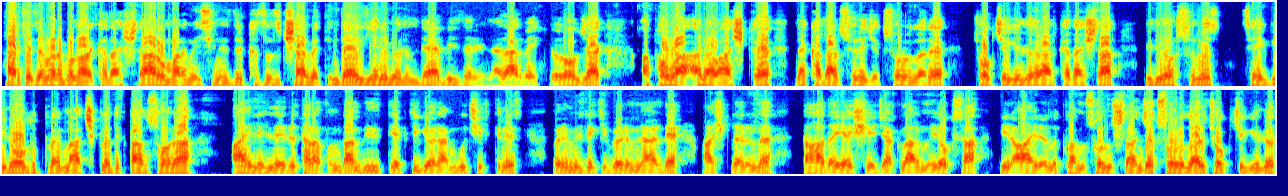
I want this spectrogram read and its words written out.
Herkese merhabalar arkadaşlar. Umarım iyisinizdir. Kızılcık Şerbeti'nde yeni bölümde bizleri neler bekliyor olacak? Apo ve Alev aşkı ne kadar sürecek soruları çokça geliyor arkadaşlar. Biliyorsunuz sevgili olduklarını açıkladıktan sonra aileleri tarafından büyük tepki gören bu çiftiniz önümüzdeki bölümlerde aşklarını daha da yaşayacaklar mı yoksa bir ayrılıkla mı sonuçlanacak soruları çokça geliyor.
